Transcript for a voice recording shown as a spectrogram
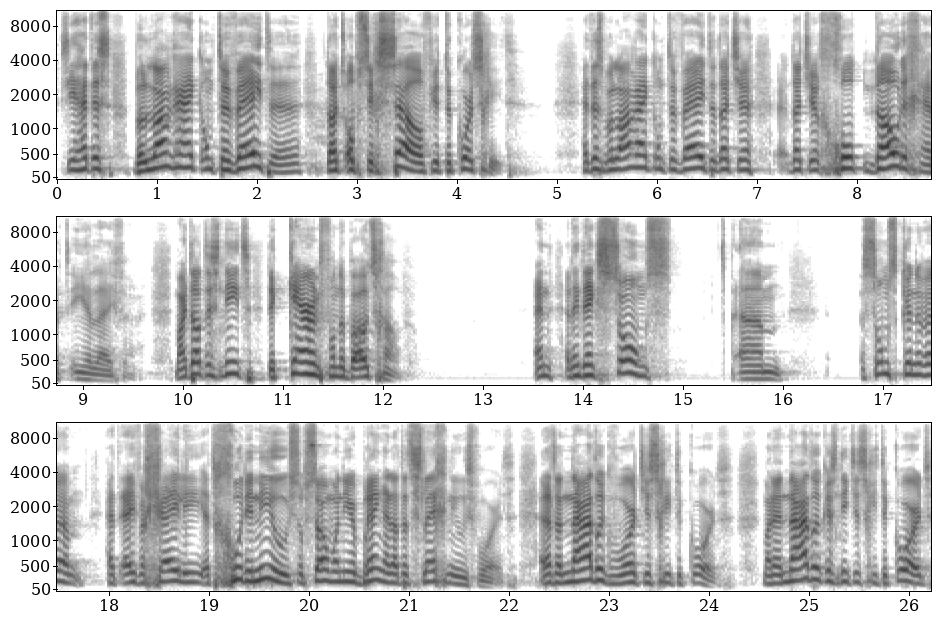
Zie, het is belangrijk om te weten dat op zichzelf je tekortschiet. Het is belangrijk om te weten dat je, dat je God nodig hebt in je leven. Maar dat is niet de kern van de boodschap. En, en ik denk soms, ehm, soms kunnen we het evangelie, het goede nieuws op zo'n manier brengen dat het slecht nieuws wordt. En dat de nadruk wordt, je schiet tekort. Maar de nadruk is niet je schiet tekort.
